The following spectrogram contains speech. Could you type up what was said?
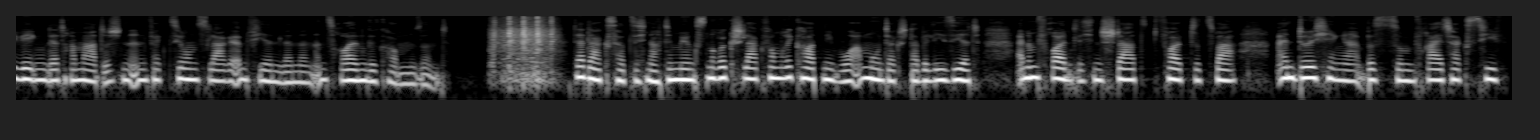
die wegen der dramatischen Infektionslage in vielen Ländern ins Rollen gekommen sind. Der DAX hat sich nach dem jüngsten Rückschlag vom Rekordniveau am Montag stabilisiert. Einem freundlichen Start folgte zwar ein Durchhänger bis zum Freitagstief.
